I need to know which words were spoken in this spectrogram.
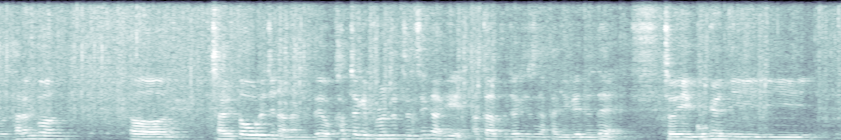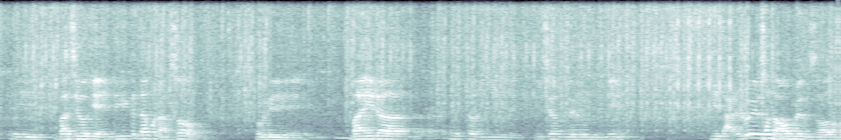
뭐 다른 건 어, 잘 떠오르진 않았는데요. 갑자기 불현듯 든 생각이 아까 분장실에서 잠깐 얘기했는데 저희 공연이 이, 이 마지막에 엔딩이 끝나고 나서 우리 마이라 했던 이 이지현 배우님이 이 난로에서 나오면서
